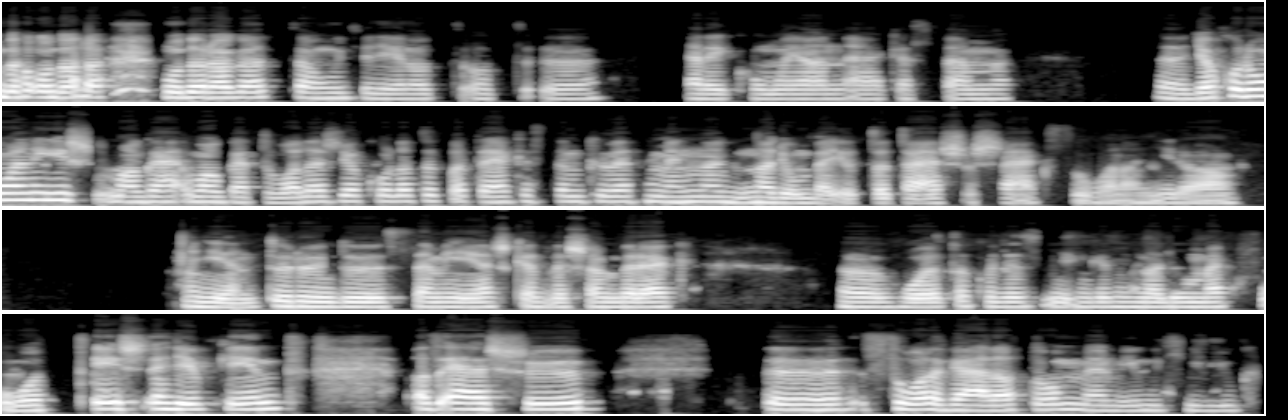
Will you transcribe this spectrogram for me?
oda, oda, oda ragadtam, úgyhogy én ott, ott elég komolyan elkezdtem gyakorolni is, magá, magát a vallásgyakorlatokat elkezdtem követni, meg nagyon bejött a társaság, szóval annyira ilyen törődő, személyes, kedves emberek voltak, hogy ez engem nagyon megfogott. És egyébként az első szolgálatom, mert mi úgy hívjuk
